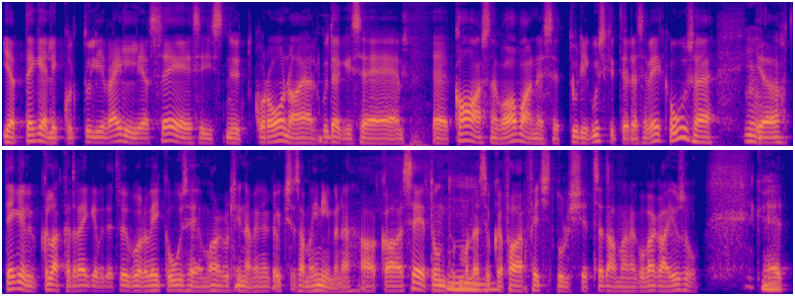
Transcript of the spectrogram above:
ja tegelikult tuli välja see siis nüüd koroona ajal kuidagi see eh, gaas nagu avanes, et tuli kuskilt jälle see Veiko Uuse mm. ja noh, tegelikult kõlakad räägivad, et võib-olla Veiko Uuse ja Margus Linnamägi on ka üks ja sama inimene, aga see tundub mm. mulle sihuke far-fetched bullshit, seda ma nagu väga ei usu Okei. et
